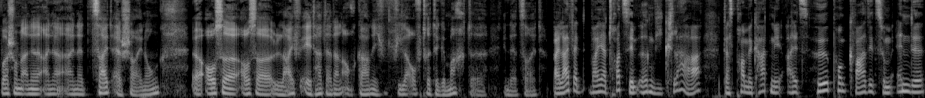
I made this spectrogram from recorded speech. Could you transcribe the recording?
war schon eine, eine, eine Zeiterscheinung. Äh, außer, außer Live Aid hat er dann auch gar nicht viele Auftritte gemacht äh, in der Zeit. Bei Live Aid war ja trotzdem irgendwie klar, dass Paul McCartney als Höhepunkt quasi zum Ende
